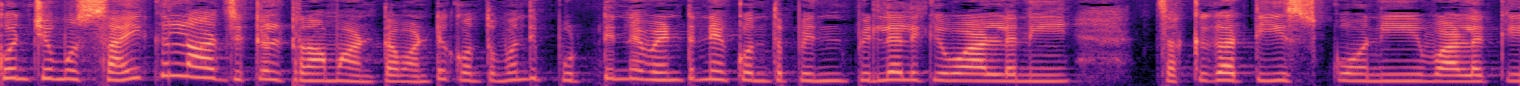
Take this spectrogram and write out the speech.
కొంచెము సైకలాజికల్ ట్రామా అంటాం. అంటే కొంతమంది పుట్టిన వెంటనే కొంత పిన్ పిల్లలకి వాళ్ళని చక్కగా తీసుకొని వాళ్ళకి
